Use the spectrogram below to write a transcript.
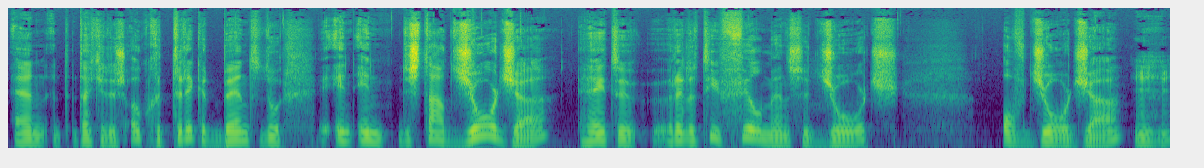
En dat je dus ook getriggerd bent door... In, in de staat Georgia heten relatief veel mensen George of Georgia. Mhm.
